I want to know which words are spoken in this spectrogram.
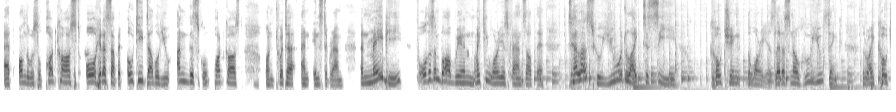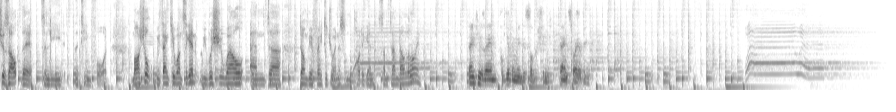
at On the Whistle Podcast or hit us up at OTW underscore podcast on Twitter and Instagram. And maybe for all the Zimbabwean Mighty Warriors fans out there, tell us who you would like to see coaching the Warriors. Let us know who you think the right coaches out there to lead the team forward. Marshall, we thank you once again. We wish you well, and uh, don't be afraid to join us on the pod again sometime down the line. Thank you, Zain, for giving me this opportunity. Thanks for having me.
